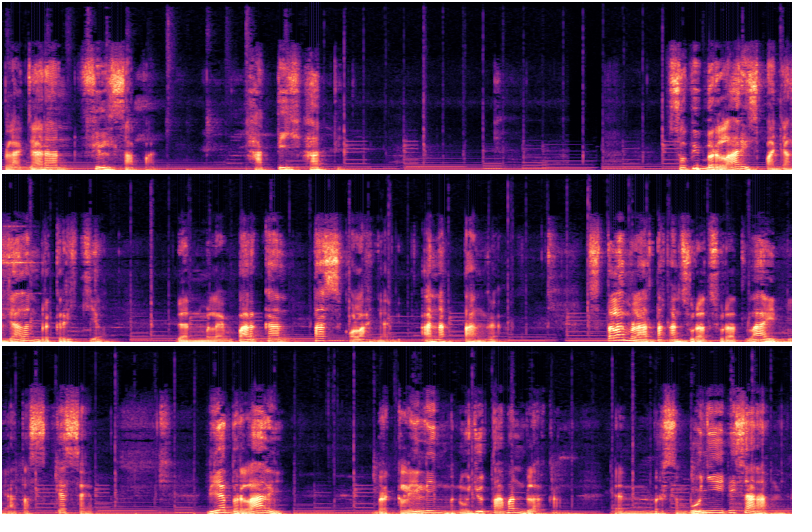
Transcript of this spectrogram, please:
Pelajaran filsafat. Hati-hati. Sophie berlari sepanjang jalan berkerikil dan melemparkan tas sekolahnya di anak tangga. Setelah meletakkan surat-surat lain di atas keset, dia berlari berkeliling menuju taman belakang dan bersembunyi di sarangnya.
